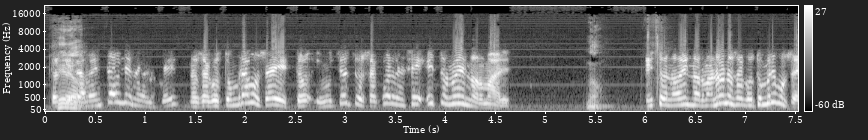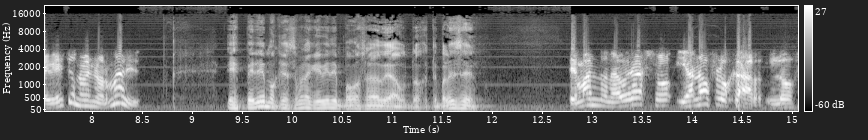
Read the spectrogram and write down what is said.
Entonces, Pero- lamentablemente, nos acostumbramos a esto y muchachos, acuérdense, esto no es normal. No. Esto no es normal, no nos acostumbremos a vivir, esto no es normal. esperemos que la semana que viene podamos hablar de autos. ¿Te parece? Te mando un abrazo y a no aflojar. Los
